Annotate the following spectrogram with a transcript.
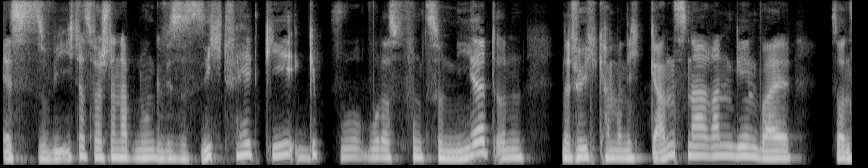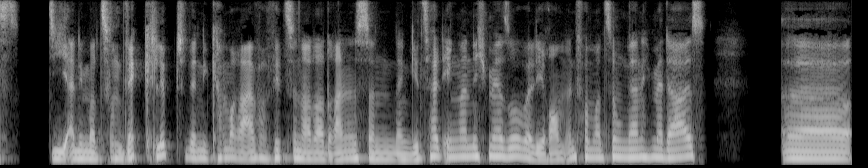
es, so wie ich das verstanden habe, nur ein gewisses Sichtfeld gibt, wo, wo das funktioniert. Und natürlich kann man nicht ganz nah rangehen, weil sonst die Animation wegklippt, wenn die Kamera einfach viel zu nah da dran ist, dann, dann geht's halt irgendwann nicht mehr so, weil die Rauminformation gar nicht mehr da ist. Äh,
